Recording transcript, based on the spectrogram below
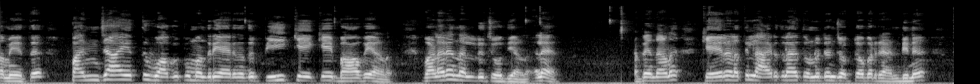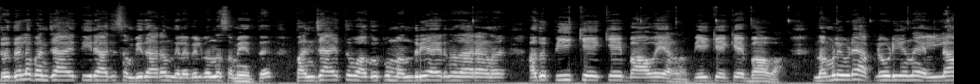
സമയത്ത് പഞ്ചായത്ത് വകുപ്പ് മന്ത്രിയായിരുന്നത് പി കെ കെ ബാവയാണ്. വളരെ നല്ലൊരു ചോദ്യമാണ് അല്ലെ? അപ്പൊ എന്താണ്? കേരളത്തിൽ ആയിരത്തി തൊള്ളായിരത്തി തൊണ്ണൂറ്റഞ്ച് ഒക്ടോബർ രണ്ടിന് ത്രിതല പഞ്ചായത്തി രാജ് സംവിധാനം നിലവിൽ വന്ന സമയത്ത് പഞ്ചായത്ത് വകുപ്പ് മന്ത്രിയായിരുന്നത് ആരാണ്? അത് പി കെ കെ ബാവയാണ്. P K K Bava. നമ്മളിവിടെ അപ്ലോഡ് ചെയ്യുന്ന എല്ലാ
